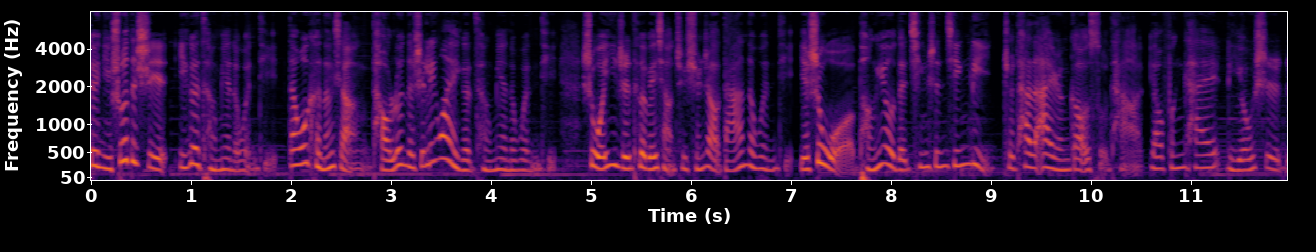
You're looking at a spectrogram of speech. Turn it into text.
对你说的是一个层面的问题，但我可能想讨论的是另外一个层面的问题，是我一直特别想去寻找答案的问题，也是我朋友的亲身经历，就他的爱人告诉他要。要分开，理由是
